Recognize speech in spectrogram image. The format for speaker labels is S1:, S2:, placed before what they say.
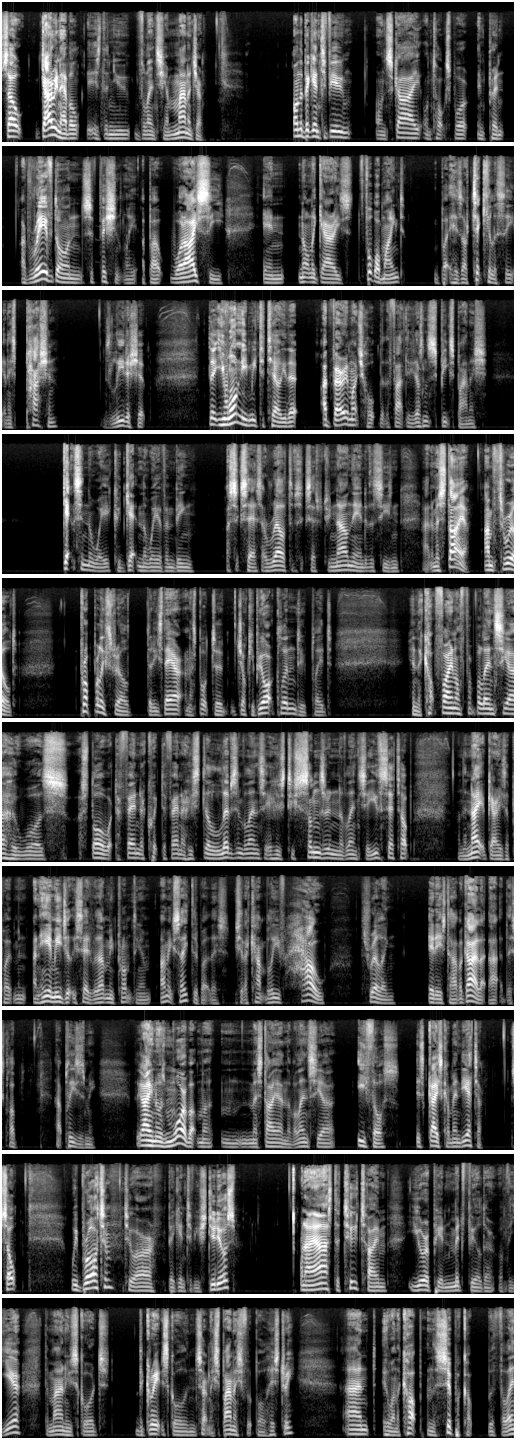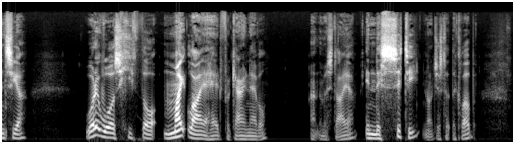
S1: So, Gary Neville is the new Valencia manager. On the big interview on Sky, on Talksport, in print, I've raved on sufficiently about what I see in not only Gary's football mind, but his articulacy and his passion, his leadership, that you won't need me to tell you that I very much hope that the fact that he doesn't speak Spanish gets in the way, could get in the way of him being a success, a relative success between now and the end of the season at the Mestalla. I'm thrilled, properly thrilled that he's there. And I spoke to Jockey Bjorklund, who played in the cup final for Valencia, who was a stalwart defender, quick defender, who still lives in Valencia, whose two sons are in the Valencia youth setup on the night of Gary's appointment. And he immediately said, without me prompting him, I'm excited about this. He said, I can't believe how thrilling it is to have a guy like that at this club. That pleases me. The guy who knows more about M- Mestalla and the Valencia ethos is Gaizka Mendieta. So we brought him to our big interview studios. And I asked the two time European midfielder of the year, the man who scored the greatest goal in certainly Spanish football history, and who won the Cup and the Super Cup with Valencia, what it was he thought might lie ahead for Gary Neville at the Mestalla in this city, not just at the club,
